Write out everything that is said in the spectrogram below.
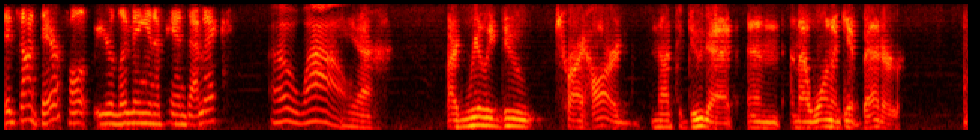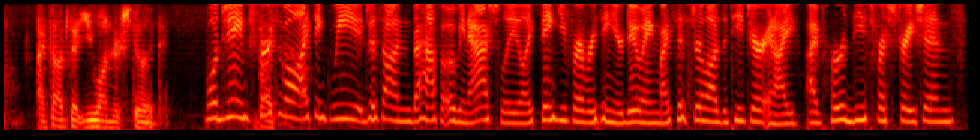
It's not their fault you're living in a pandemic. Oh wow. Yeah, I really do try hard not to do that, and and I want to get better. I thought that you understood. Well, James, first of all, I think we just on behalf of Obie and Ashley, like thank you for everything you're doing. My sister-in-law is a teacher and I I've heard these frustrations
